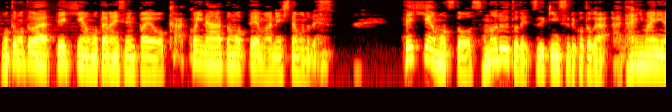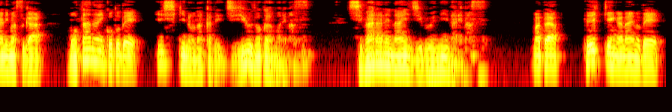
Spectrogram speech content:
もともとは定期券を持たない先輩をかっこいいなぁと思って真似したものです。定期券を持つとそのルートで通勤することが当たり前になりますが、持たないことで意識の中で自由度が生まれます。縛られない自分になれます。また、定期券がないので、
